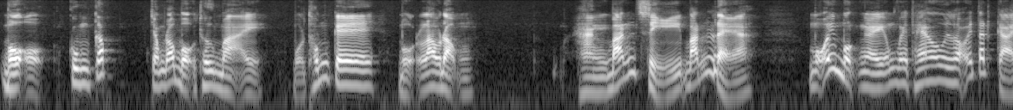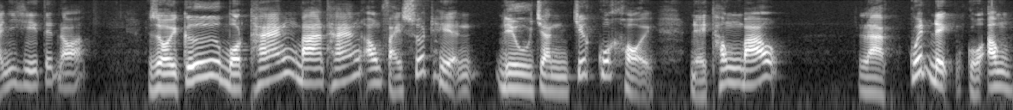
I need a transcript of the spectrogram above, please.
bộ cung cấp, trong đó bộ thương mại, bộ thống kê, bộ lao động, hàng bán sỉ, bán lẻ, mỗi một ngày ông phải theo dõi tất cả những chi tiết đó. Rồi cứ một tháng, ba tháng, ông phải xuất hiện điều trần trước quốc hội để thông báo là quyết định của ông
